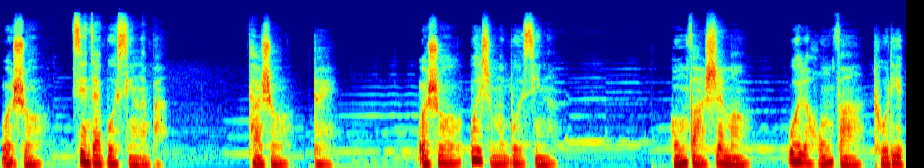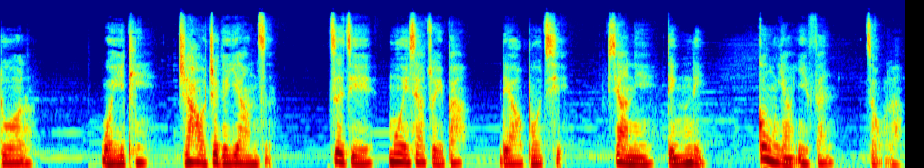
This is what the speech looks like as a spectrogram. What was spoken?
我说：“现在不行了吧？”他说：“对。”我说：“为什么不行呢？弘法是吗？”为了弘法，徒弟多了，我一听只好这个样子，自己摸一下嘴巴，了不起，向你顶礼，供养一番，走了。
